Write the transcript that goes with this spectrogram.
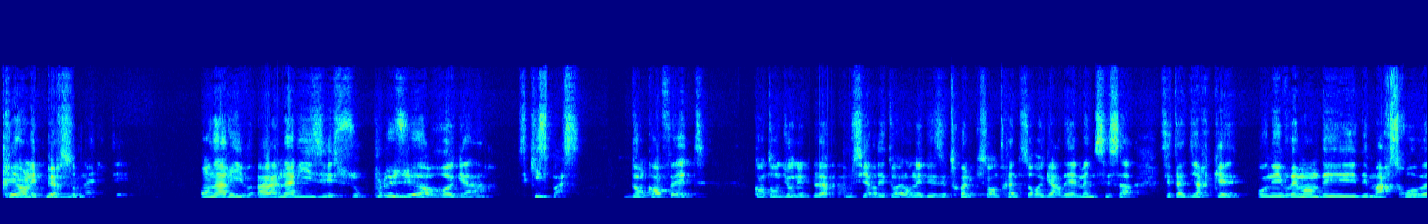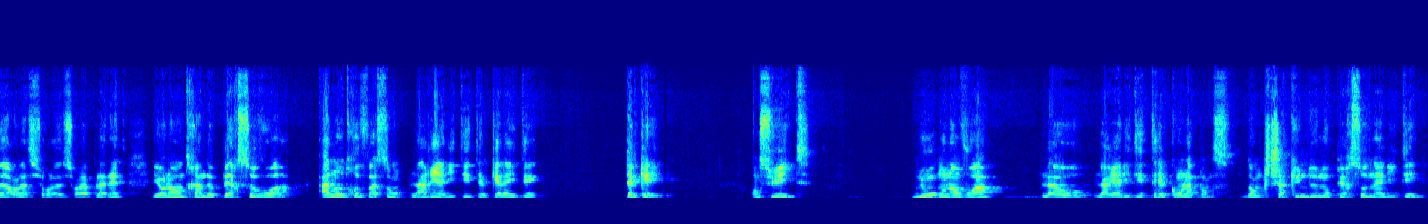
créant les personnalités, on arrive à analyser sur plusieurs regards ce qui se passe. Donc en fait, quand on dit on est de la poussière d'étoiles, on est des étoiles qui sont en train de se regarder elles-mêmes, c'est ça. C'est-à-dire qu'on est vraiment des, Mars rovers là sur la, planète et on est en train de percevoir à notre façon la réalité telle qu'elle a été, telle qu'elle est. Ensuite, nous, on envoie là-haut la réalité telle qu'on la pense. Donc chacune de nos personnalités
